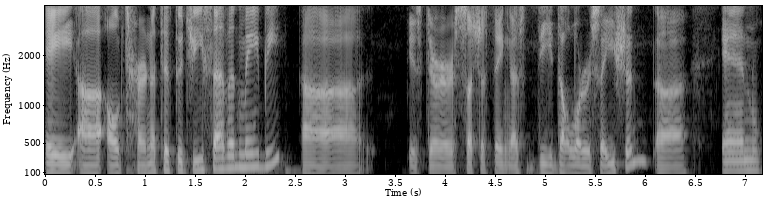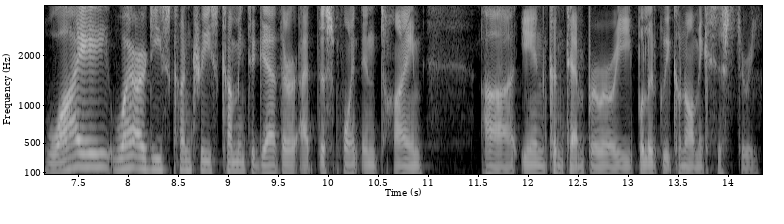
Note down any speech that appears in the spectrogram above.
a uh, alternative to G7 maybe? Uh, is there such a thing as de-dollarization? Uh, and why why are these countries coming together at this point in time uh, in contemporary political economic history?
